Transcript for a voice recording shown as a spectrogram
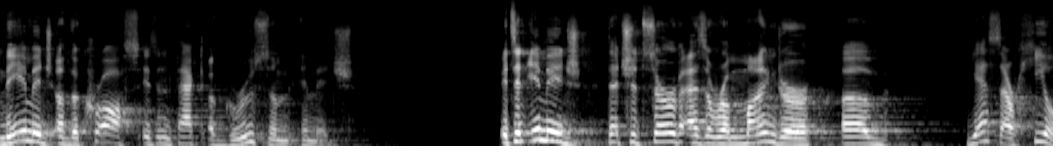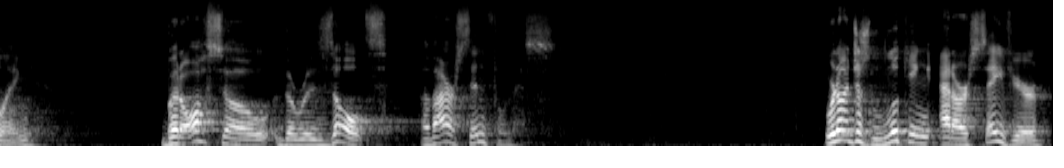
The image of the cross is, in fact, a gruesome image. It's an image that should serve as a reminder of, yes, our healing but also the results of our sinfulness. We're not just looking at our Savior,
